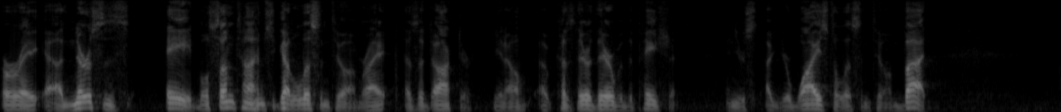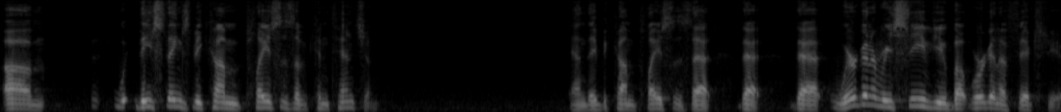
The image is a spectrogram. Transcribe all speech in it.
or a, a nurse's aide. Well, sometimes you got to listen to them, right? As a doctor, you know, because uh, they're there with the patient and you're, uh, you're wise to listen to them. But um, w- these things become places of contention. And they become places that, that that we're going to receive you, but we're going to fix you.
